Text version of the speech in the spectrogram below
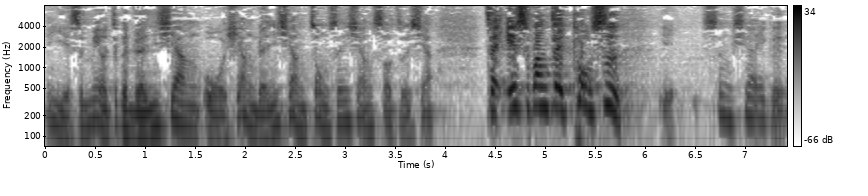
也是没有这个人像、我像、人像、众生像、寿者像，在 X 光在透视，剩下一个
